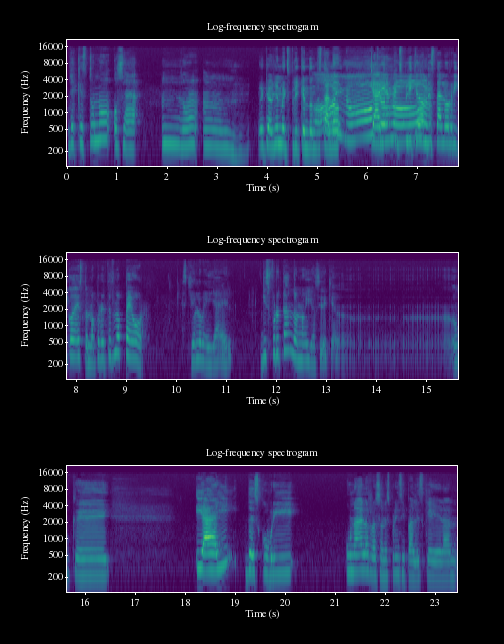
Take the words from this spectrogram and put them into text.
de que esto no, o sea, mm, no, mm, de que alguien me explique en dónde está lo, no, que alguien me explique dónde está lo rico de esto, ¿no? Pero entonces lo peor es que yo lo veía a él disfrutando, ¿no? Y yo así de que... "Ah, Ok. Y ahí descubrí una de las razones principales que eran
